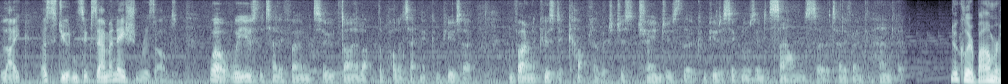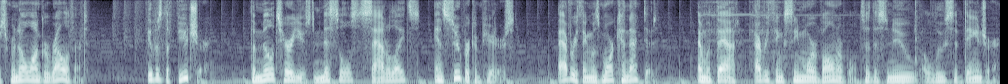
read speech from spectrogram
like a student's examination result. Well, we use the telephone to dial up the Polytechnic computer, and via an acoustic coupler which just changes the computer signals into sounds so the telephone can handle it. Nuclear bombers were no longer relevant. It was the future. The military used missiles, satellites, and supercomputers. Everything was more connected. And with that, everything seemed more vulnerable to this new, elusive danger.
